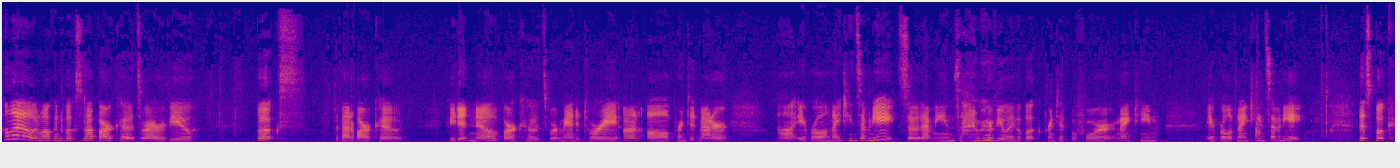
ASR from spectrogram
Hello and welcome to Books Without Barcodes where I review books without a barcode. If you didn't know, barcodes were mandatory on all printed matter uh, April 1978. So that means I'm reviewing a book printed before 19 April of 1978. This book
